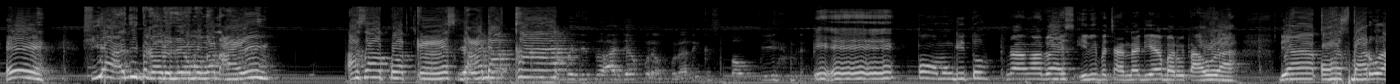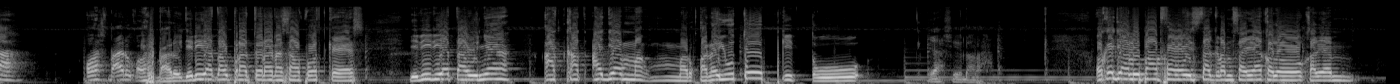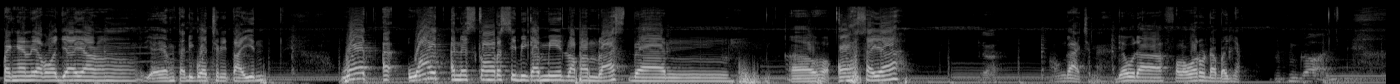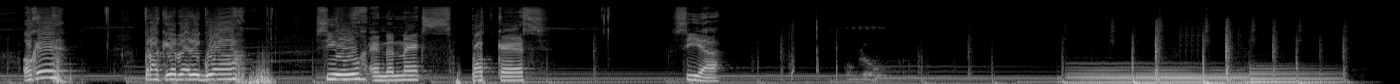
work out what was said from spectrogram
Eh, sia anjing tengah ada ngomongan aing. Asal podcast gak ada cut. Sampai situ aja pura-pura dikestopin. Eh, eh, eh, eh, kok ngomong gitu? Nggak, nggak guys, ini bercanda dia baru tahu lah. Dia kohos baru lah. Kohos baru, kohos baru. Jadi dia tahu peraturan asal podcast. Jadi dia taunya cut-cut aja mak karena YouTube gitu. Ya sudah lah. Oke jangan lupa follow Instagram saya kalau kalian pengen lihat wajah yang ya yang tadi gua ceritain. White uh, white underscore simigami 18 dan uh, oh saya Enggak. Oh enggak cina Dia udah follower udah banyak Enggak. Oke Terakhir dari gua See you in the next podcast See ya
